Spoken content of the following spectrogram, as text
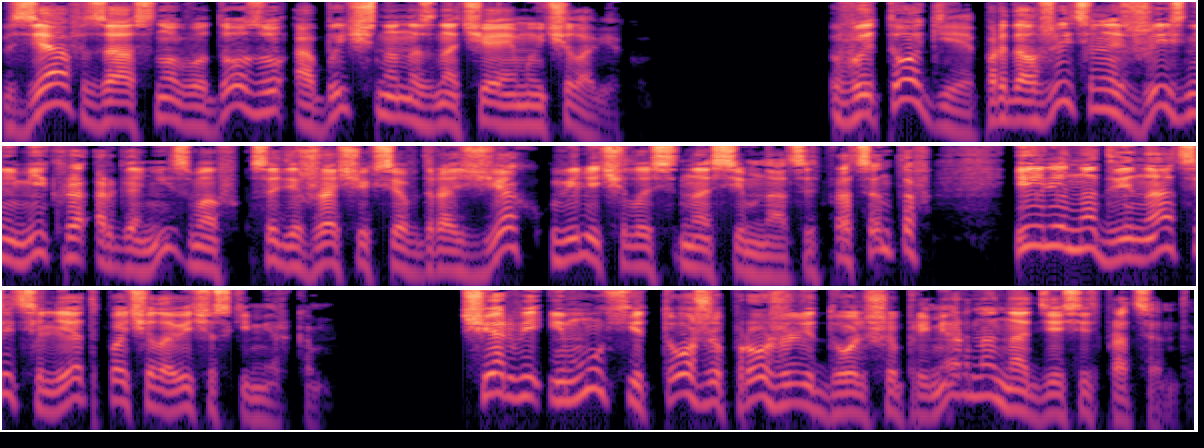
взяв за основу дозу, обычно назначаемую человеку. В итоге продолжительность жизни микроорганизмов, содержащихся в дрожжах, увеличилась на 17% или на 12 лет по человеческим меркам. Черви и мухи тоже прожили дольше, примерно на 10%.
